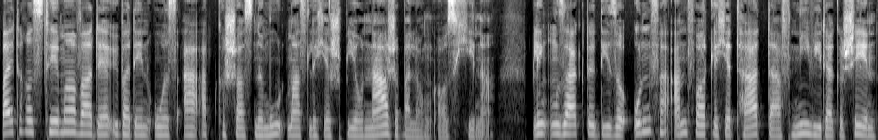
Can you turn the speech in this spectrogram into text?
Weiteres Thema war der über den USA abgeschossene mutmaßliche Spionageballon aus China. Blinken sagte, diese unverantwortliche Tat darf nie wieder geschehen.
